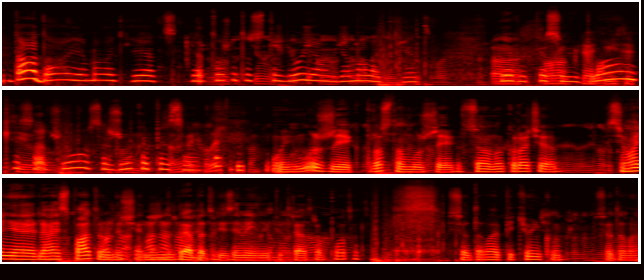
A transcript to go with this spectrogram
Да, да, я молодець. Я теж тут стою, я, я молодець. Я виписую планки, саджу, саджу КПЗ. Ой, мужик, просто мужик. Все, ну коротше, сьогодні лягай спати вночі, ну не треба дві земельні підряд работати. Все, давай п'ятюньку. Все, давай.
